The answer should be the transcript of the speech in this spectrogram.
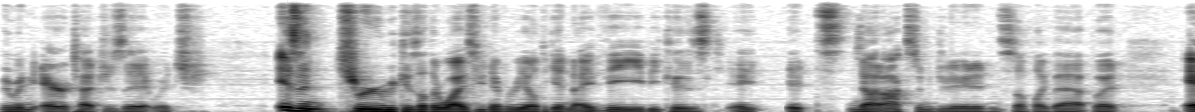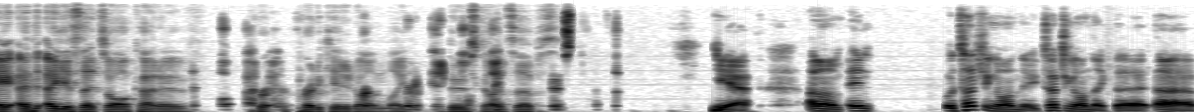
when air touches it, which isn't true because otherwise you'd never be able to get an IV because it, it's not oxygenated and stuff like that. But I, I- guess that's all kind of pre- predicated on like those concepts. Yeah, um, and well, touching on the touching on like the uh,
